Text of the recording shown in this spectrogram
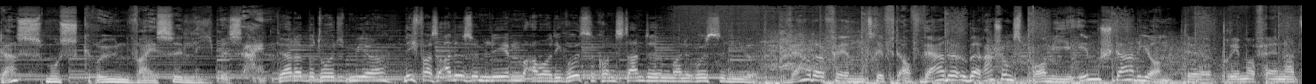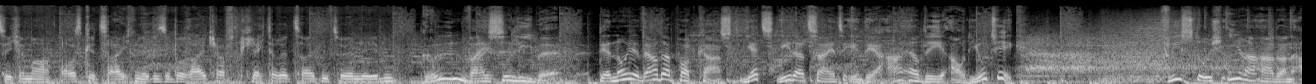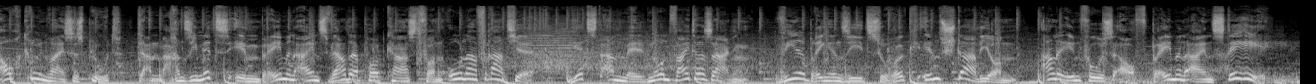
Das muss grün-weiße Liebe sein. Werder bedeutet mir nicht fast alles im Leben, aber die größte Konstante, meine größte Liebe. Werder-Fan trifft auf Werder-Überraschungspromi im Stadion. Der Bremer Fan hat sich immer ausgezeichnet, diese Bereitschaft, schlechtere Zeiten zu erleben. Grün-weiße Liebe. Der neue Werder-Podcast jetzt jederzeit in der ARD Audiothek. Fließt durch Ihre Adern auch grün-weißes Blut? Dann machen Sie mit im Bremen 1 Werder Podcast von Olaf Ratje. Jetzt anmelden und weitersagen. Wir bringen Sie zurück ins Stadion. Alle Infos auf bremen1.de.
